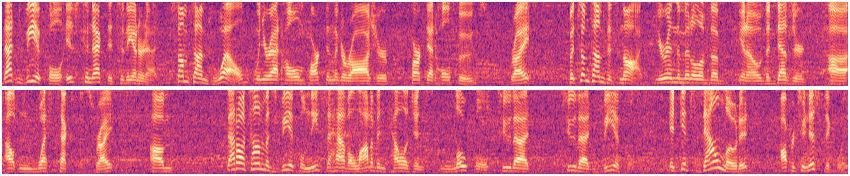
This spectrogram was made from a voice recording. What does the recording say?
that vehicle is connected to the internet. Sometimes well, when you're at home, parked in the garage, or parked at Whole Foods, right? But sometimes it's not. You're in the middle of the, you know, the desert uh, out in West Texas, right? Um, that autonomous vehicle needs to have a lot of intelligence local to that, to that vehicle. It gets downloaded opportunistically.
